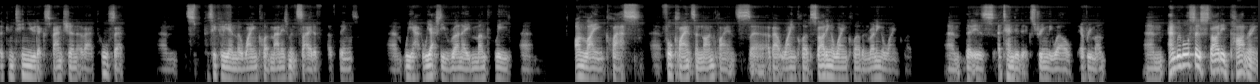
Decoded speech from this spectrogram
the continued expansion of our tool set, um, particularly in the wine club management side of, of things. Um, we ha- we actually run a monthly uh, online class uh, for clients and non-clients uh, about wine clubs, starting a wine club and running a wine club um, that is attended extremely well every month. Um, and we've also started partnering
